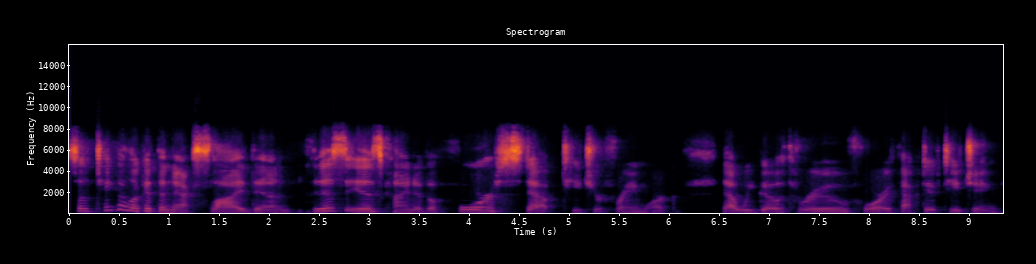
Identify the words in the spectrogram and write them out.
So take a look at the next slide then. This is kind of a four-step teacher framework that we go through for effective teaching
